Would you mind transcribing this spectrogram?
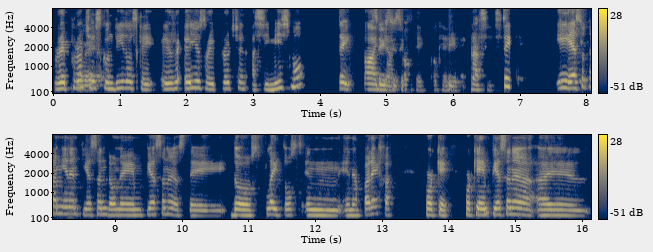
Reproche ver. escondido es que er- ellos reprochen a sí mismo. Sí, Ah, sí, sí, sí. ok, ok, Sí. gracias. Sí. Y eso también empiezan donde empiezan este, los pleitos en, en la pareja. ¿Por qué? Porque empiezan a, a- el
